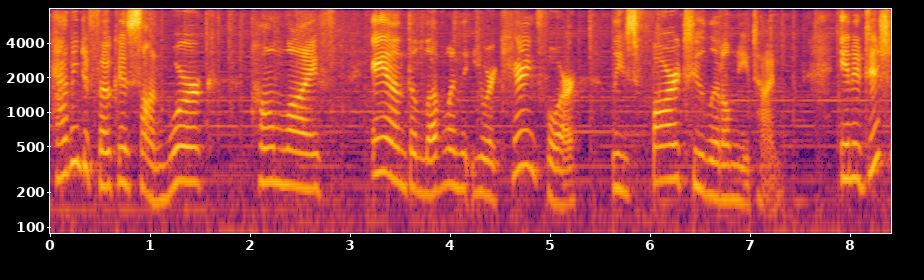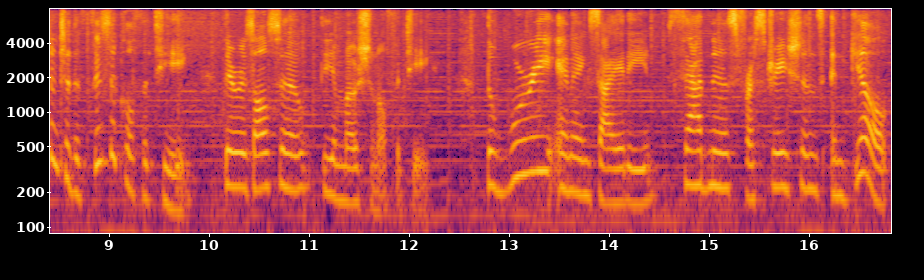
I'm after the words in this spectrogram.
Having to focus on work, home life, and the loved one that you are caring for leaves far too little me time. In addition to the physical fatigue, there is also the emotional fatigue. The worry and anxiety, sadness, frustrations, and guilt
